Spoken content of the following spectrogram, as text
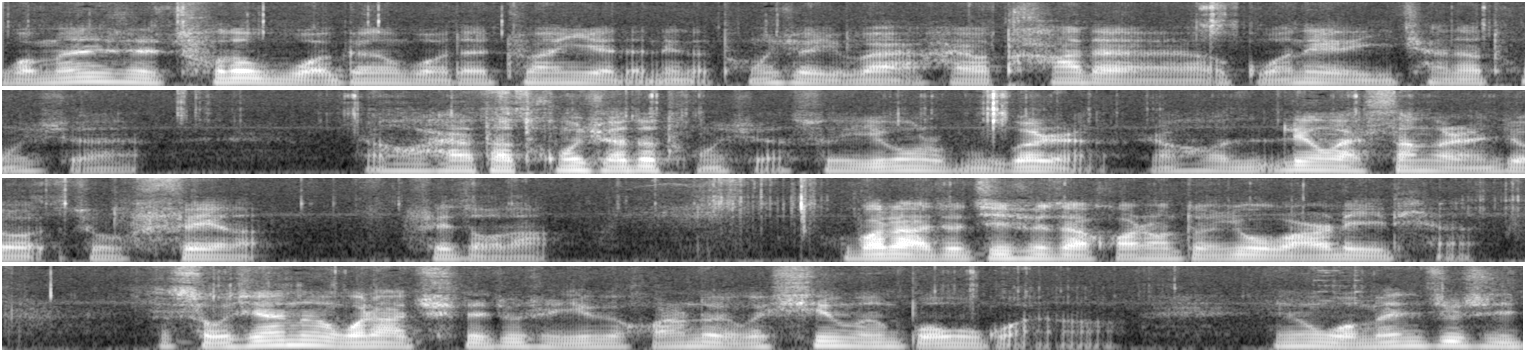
我们是除了我跟我的专业的那个同学以外，还有他的国内以前的同学，然后还有他同学的同学，所以一共是五个人。然后另外三个人就就飞了，飞走了。我俩就继续在华盛顿又玩了一天。首先呢，我俩去的就是一个华盛顿有个新闻博物馆啊，因为我们就是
